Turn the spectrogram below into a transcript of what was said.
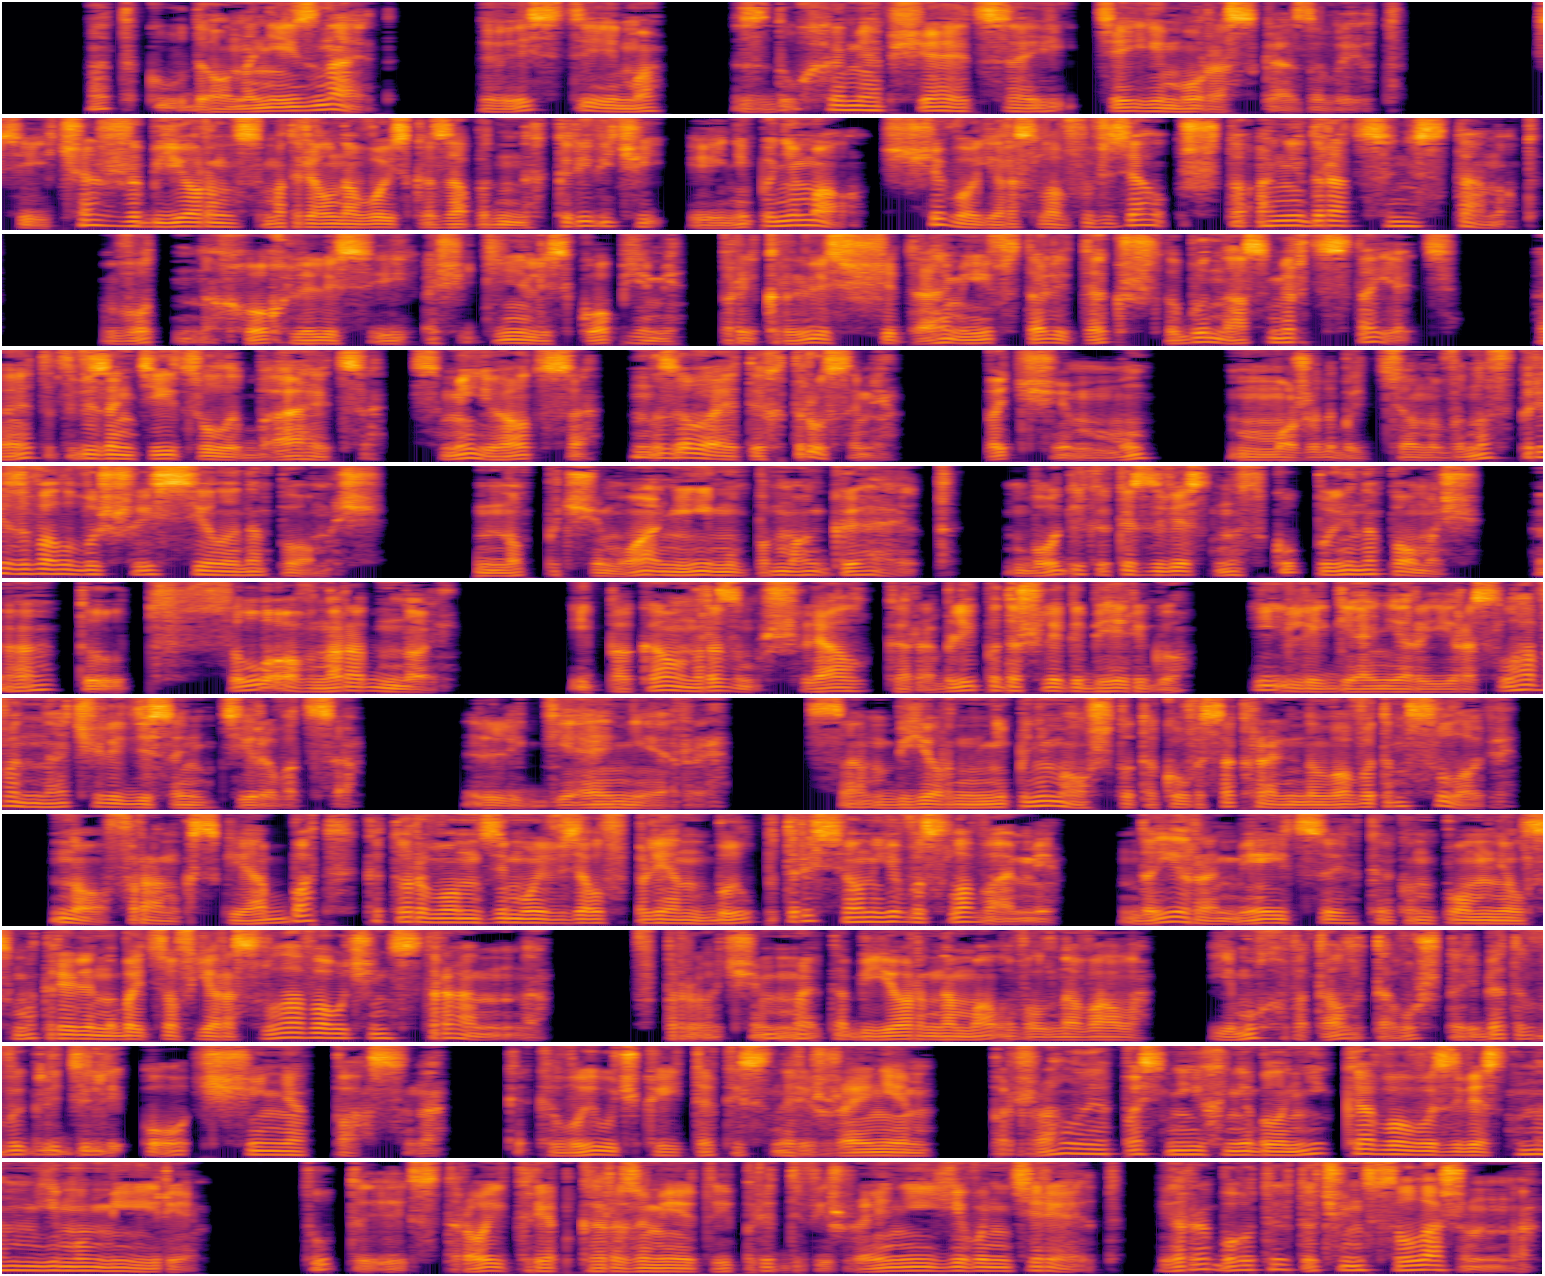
Откуда он о ней знает? Вестимо. С духами общается, и те ему рассказывают. Сейчас же Бьорн смотрел на войско западных кривичей и не понимал, с чего Ярослав взял, что они драться не станут. Вот нахохлились и ощетинились копьями, прикрылись щитами и встали так, чтобы насмерть стоять. Этот византиец улыбается, смеется, называет их трусами. Почему? Может быть, он вновь призвал высшие силы на помощь. Но почему они ему помогают? Боги, как известно, скупы на помощь, а тут словно родной. И пока он размышлял, корабли подошли к берегу, и легионеры Ярослава начали десантироваться. Легионеры. Сам Бьорн не понимал, что такого сакрального в этом слове. Но франкский аббат, которого он зимой взял в плен, был потрясен его словами. Да и ромейцы, как он помнил, смотрели на бойцов Ярослава очень странно. Впрочем, это Бьорна мало волновало. Ему хватало того, что ребята выглядели очень опасно. Как выучкой, так и снаряжением. Пожалуй, опаснее их не было никого в известном ему мире. Тут и строй крепко разумеют, и при движении его не теряют, и работают очень слаженно.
